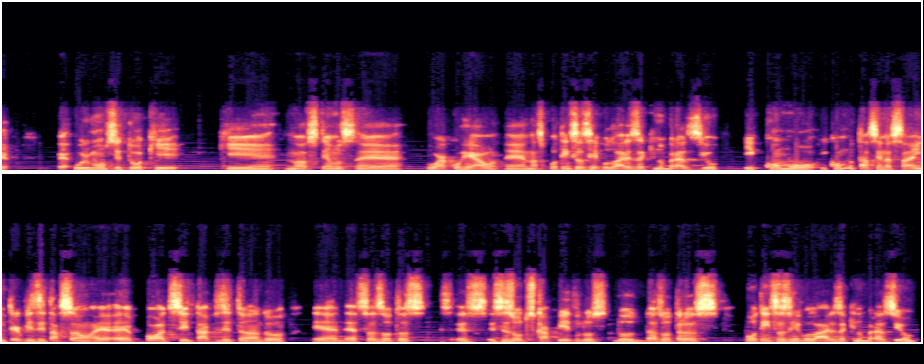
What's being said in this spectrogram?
É, é, o irmão citou que, que nós temos é, o arco real é, nas potências regulares aqui no Brasil. E como e como está sendo essa intervisitação? É, é, Pode-se estar tá visitando essas outras, esses outros capítulos do, das outras potências regulares aqui no Brasil?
